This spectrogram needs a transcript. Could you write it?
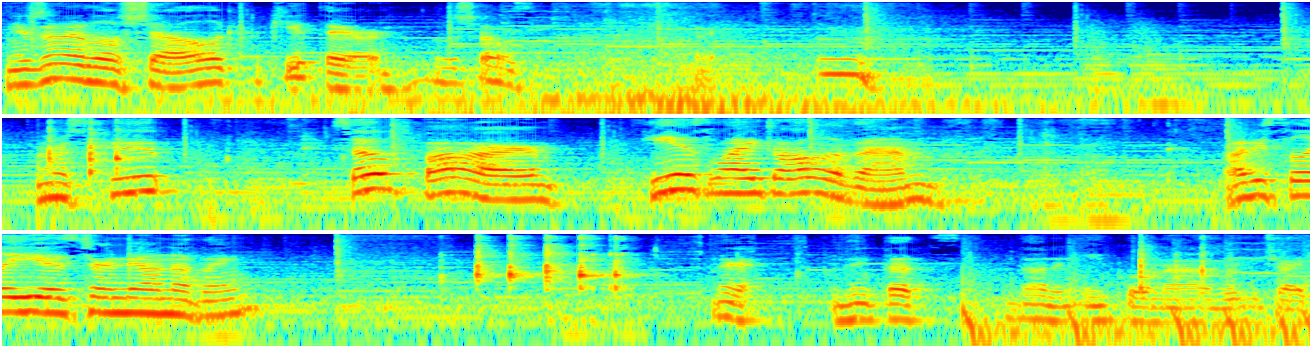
Here's another little shell. Look how cute they are. Little shells. Mmm. I'm gonna scoop. So far, he has liked all of them. Obviously, he has turned down nothing. Okay, I think that's about an equal amount of what you tried.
